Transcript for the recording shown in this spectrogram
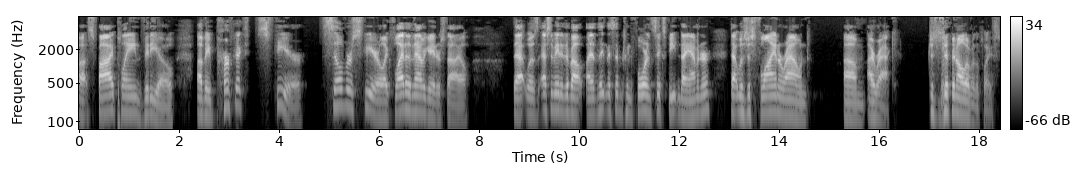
uh, spy plane video of a perfect sphere, silver sphere, like Flight of the Navigator style, that was estimated about I think they said between four and six feet in diameter. That was just flying around um, Iraq, just zipping all over the place.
